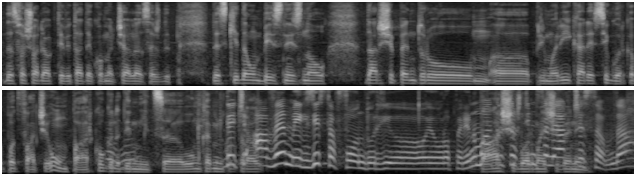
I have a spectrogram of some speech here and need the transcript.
desfășoare o activitate comercială, să-și deschidă un business nou, dar și pentru primării care sigur că pot face un parc, o grădiniță, un cămin Deci cultural. avem, există fonduri uh, europene, numai da, trebuie să știm să le accesăm, veni. da?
